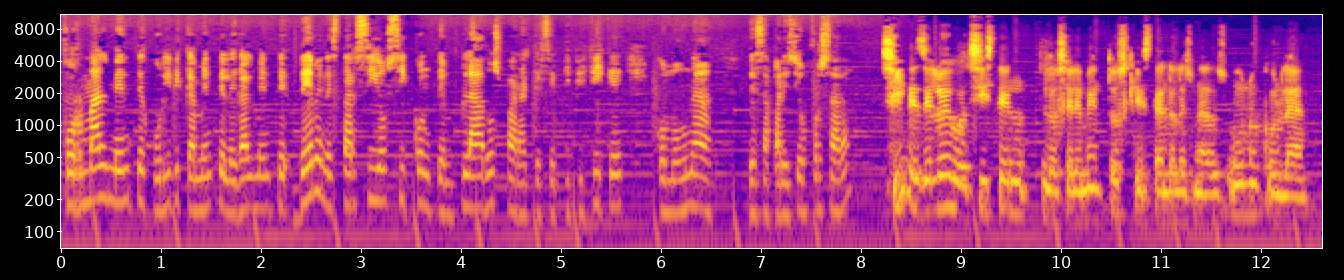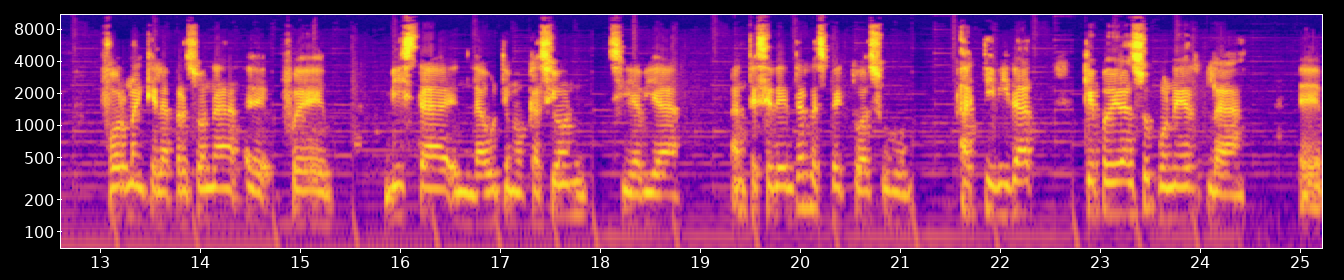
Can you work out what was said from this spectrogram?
formalmente, jurídicamente, legalmente, deben estar sí o sí contemplados para que se tipifique como una desaparición forzada? Sí, desde luego existen los elementos que están relacionados, uno, con la forma en que la persona eh, fue vista en la última ocasión, si había antecedentes respecto a su actividad que pudieran suponer la, eh,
